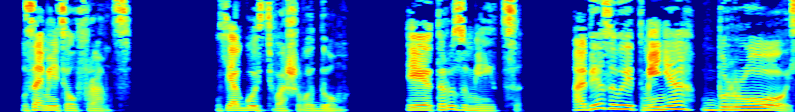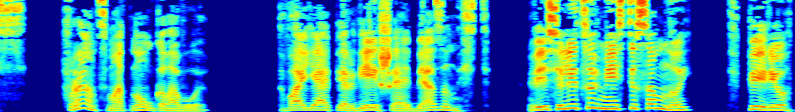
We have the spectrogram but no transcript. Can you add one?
— заметил Франц. «Я гость вашего дома, и это, разумеется, обязывает меня брось». Франц мотнул головой. «Твоя первейшая обязанность — веселиться вместе со мной. Вперед!»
